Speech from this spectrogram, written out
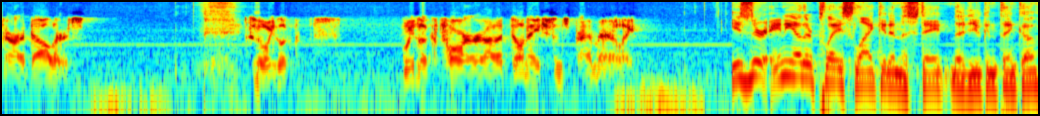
or our dollars. So we look we look for uh, donations primarily. Is there any other place like it in the state that you can think of?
